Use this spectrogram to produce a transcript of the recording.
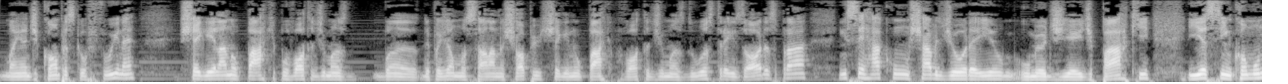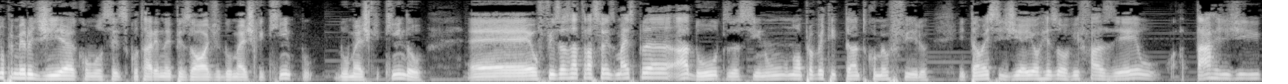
manhã de compras que eu fui, né? Cheguei lá no parque por volta de umas, depois de almoçar lá no shopping, cheguei no parque por volta de umas duas, três horas para encerrar com chave de ouro aí o, o, meu dia aí de parque. E assim, como no primeiro dia, como vocês escutarem no episódio do Magic Kingdom, do Magic Kingdom, é, eu fiz as atrações mais para adultos, assim, não, não, aproveitei tanto com meu filho. Então esse dia aí eu resolvi fazer a tarde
